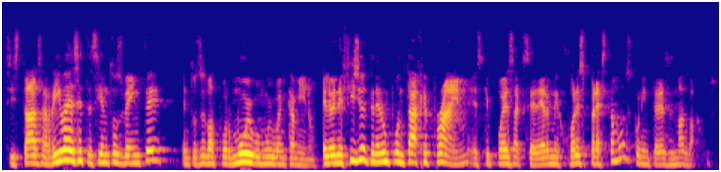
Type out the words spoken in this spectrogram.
Si estás arriba de 720, entonces vas por muy, muy buen camino. El beneficio de tener un puntaje prime es que puedes acceder a mejores préstamos con intereses más bajos.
